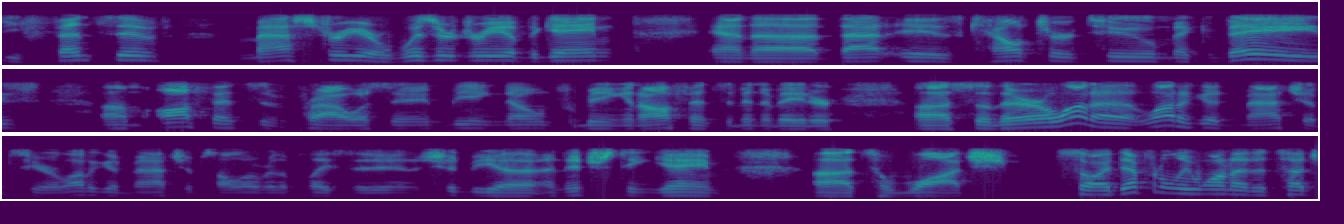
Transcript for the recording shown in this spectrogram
defensive mastery or wizardry of the game, and uh, that is counter to McVay's um, offensive prowess and being known for being an offensive innovator. Uh, so there are a lot of a lot of good matchups here, a lot of good matchups all over the place, and it should be a, an interesting game uh, to watch. So I definitely wanted to touch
